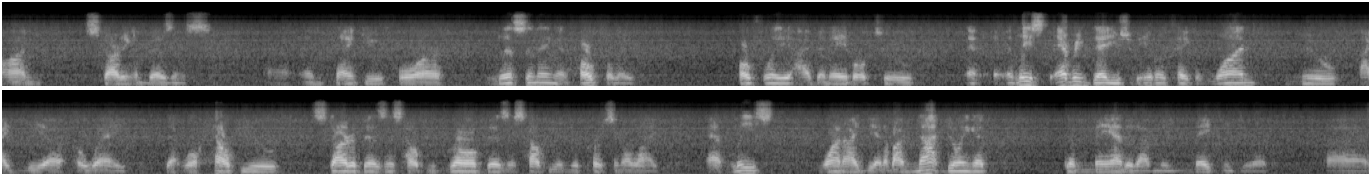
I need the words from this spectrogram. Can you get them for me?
on starting a business. And thank you for listening and hopefully, hopefully I've been able to, at least every day you should be able to take one new idea away that will help you start a business, help you grow a business, help you in your personal life. At least one idea. And if I'm not doing it, demand it of me. Make me do it. Uh,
